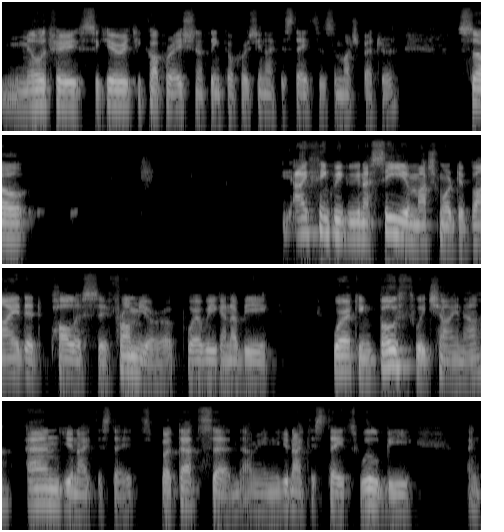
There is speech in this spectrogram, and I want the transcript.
military security cooperation, I think, of course, United States is much better. So I think we're going to see a much more divided policy from Europe, where we're going to be working both with China and United States. But that said, I mean, United States will be and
